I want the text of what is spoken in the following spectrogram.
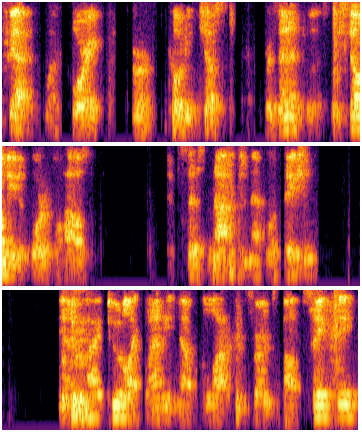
fit, what Corey or Cody just presented to us. We still need affordable housing. It's just not in that location. And I too, like Lenny, have a lot of concerns about safety.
